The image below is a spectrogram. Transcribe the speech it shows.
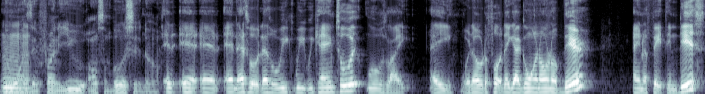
the Mm-hmm. ones in front of you on some bullshit though. and and and, and that's what that's what we, we we came to it. We was like, hey, whatever the fuck they got going on up there ain't affecting this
